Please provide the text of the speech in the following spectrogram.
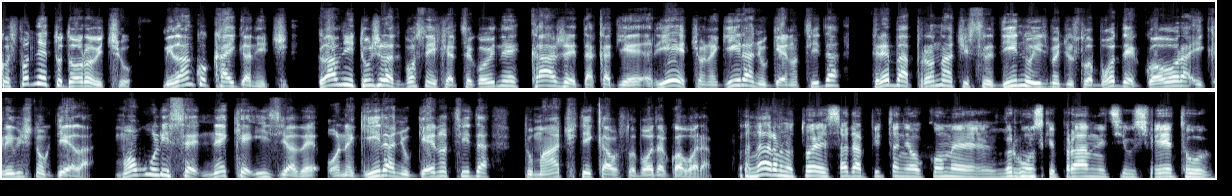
Gospodine Todoroviću, Milanko Kajganić, glavni tužilac Bosne i Hercegovine, kaže da kad je riječ o negiranju genocida, treba pronaći sredinu između slobode govora i krivičnog dijela. mogu li se neke izjave o negiranju genocida tumačiti kao sloboda govora? Pa naravno, to je sada pitanje o kome vrhunski pravnici u svijetu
